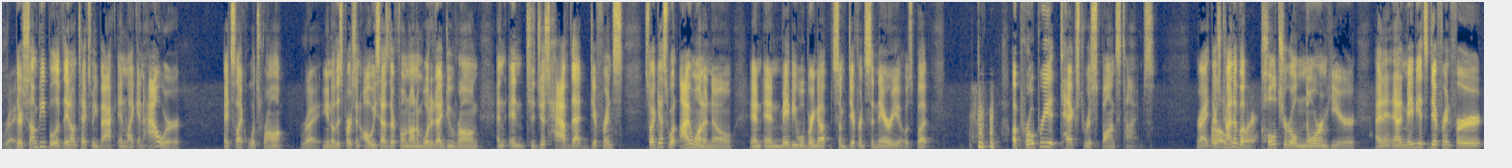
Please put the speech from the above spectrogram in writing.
Right. There's some people if they don't text me back in like an hour, it's like, what's wrong? right. You know, this person always has their phone on them. What did I do wrong? And and to just have that difference. So I guess what I want to know, and and maybe we'll bring up some different scenarios, but appropriate text response times. Right? There's Oh, kind of a cultural norm here, and, and maybe it's different for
